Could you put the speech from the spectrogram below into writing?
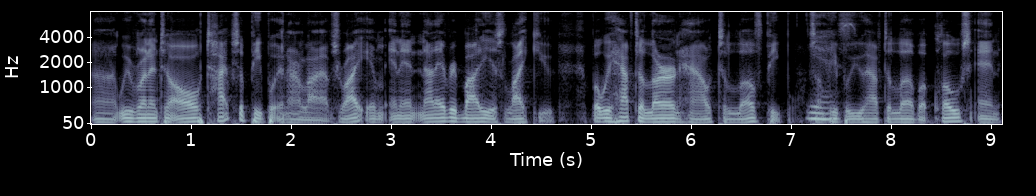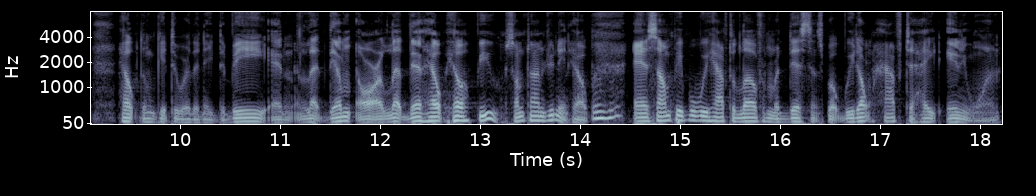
uh, we run into all types of people in our lives right and, and not everybody is like you but we have to learn how to love people. Some yes. people you have to love up close and help them get to where they need to be, and, and let them or let them help help you. Sometimes you need help, mm-hmm. and some people we have to love from a distance, but we don't have to hate anyone.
